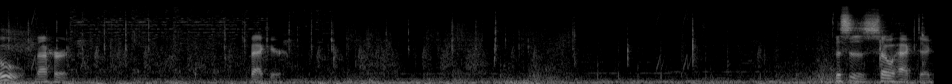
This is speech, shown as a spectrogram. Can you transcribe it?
Ooh, that hurt. Back here. This is so hectic.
